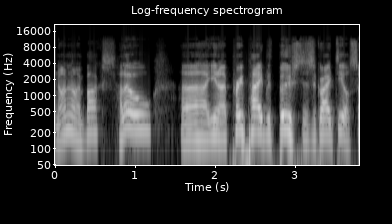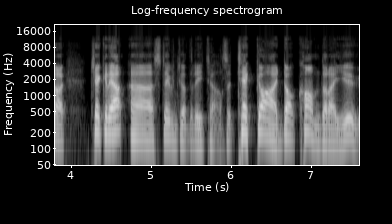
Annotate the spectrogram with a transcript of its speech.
ninety nine bucks. Hello, uh, you know, prepaid with Boost is a great deal. So check it out. Uh, Stephen's got the details at techguide.com.au.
